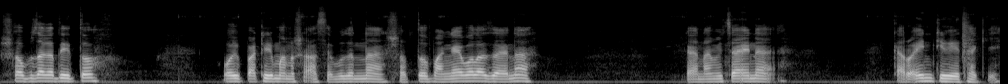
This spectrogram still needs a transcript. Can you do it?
সব জায়গাতেই তো ওই পার্টির মানুষ আছে, বুঝেন না? সব তো বাংলায় বলা যায় না। কারণ আমি চাই না কারও এন্ট্রি হয়ে থাকি।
